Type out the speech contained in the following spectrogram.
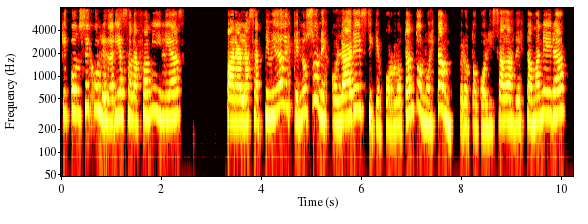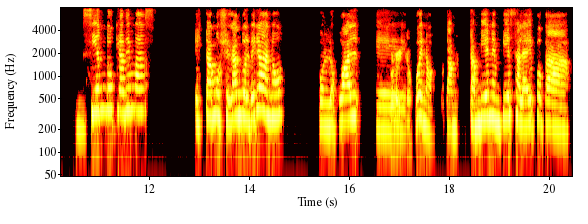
qué consejos le darías a las familias para las actividades que no son escolares y que por lo tanto no están protocolizadas de esta manera, mm. siendo que además estamos llegando al verano, con lo cual, eh, bueno, también empieza la época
